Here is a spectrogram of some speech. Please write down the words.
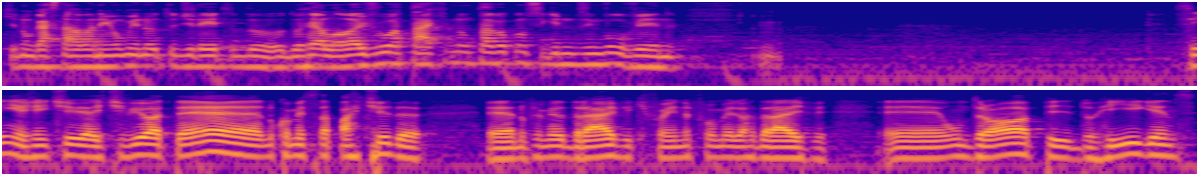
que não gastava nenhum minuto direito do, do relógio, o ataque não estava conseguindo desenvolver, né? Sim, a gente, a gente viu até no começo da partida, é, no primeiro drive, que foi, ainda foi o melhor drive, é, um drop do Higgins.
